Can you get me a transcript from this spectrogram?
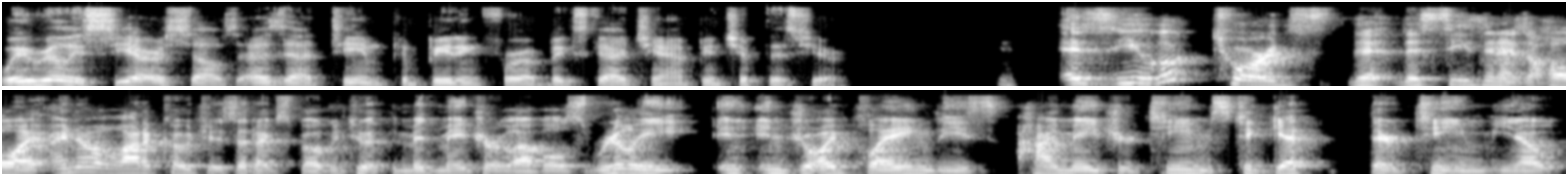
we really see ourselves as that team competing for a Big Sky championship this year. As you look towards the, the season as a whole, I, I know a lot of coaches that I've spoken to at the mid major levels really in, enjoy playing these high major teams to get their team, you know,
